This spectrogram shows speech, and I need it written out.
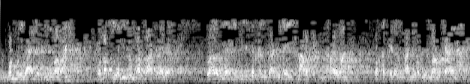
انضموا إلى علي رضي الله عنه. وبقي منهم أربعة آلاف. وهؤلاء الذين دخلوا بعد ذلك معركة النهروان وقتلهم علي رضي الله تعالى عنه.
